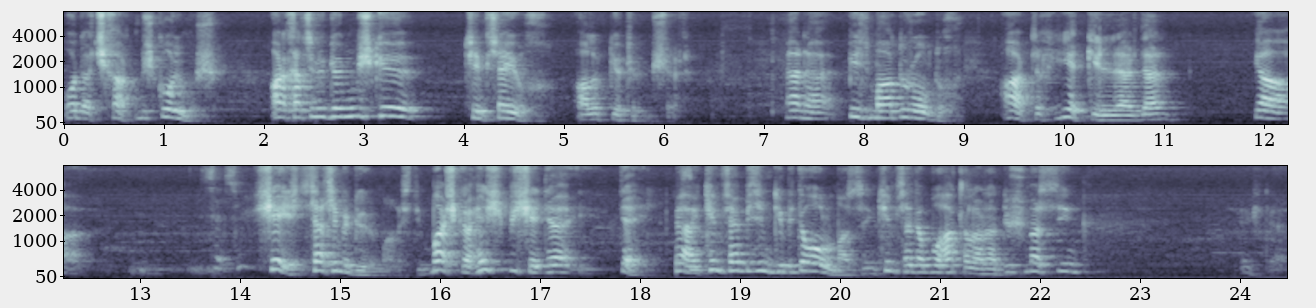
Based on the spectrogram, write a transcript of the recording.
O da çıkartmış koymuş. Arkasını dönmüş ki kimse yok. Alıp götürmüşler. Yani biz mağdur olduk. Artık yetkililerden ya şey sesimi duyurmak istiyorum. Başka hiçbir şey de değil. Yani kimse bizim gibi de olmasın. Kimse de bu hatalara düşmesin. İşte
